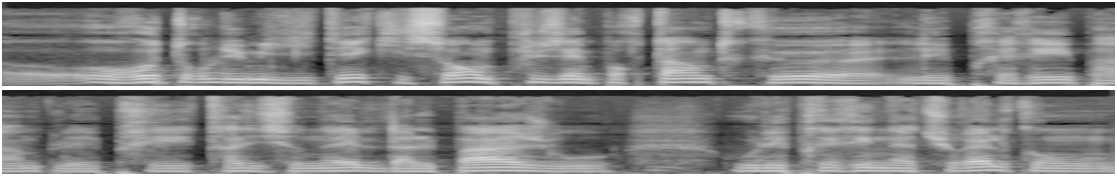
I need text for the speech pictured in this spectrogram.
au retour d'humidité qui sont plus importantes que les prairies, par exemple les prairies traditionnelles d'alpage ou, ou, les prairies naturelles qu'on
